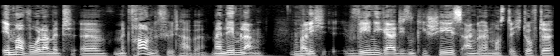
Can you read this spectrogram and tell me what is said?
immer wohler mit, äh, mit Frauen gefühlt habe. Mein Leben lang. Mhm. Weil ich weniger diesen Klischees angehören musste. Ich durfte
